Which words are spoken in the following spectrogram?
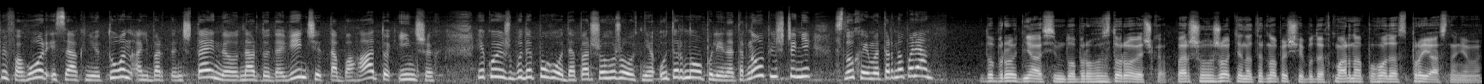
Піфагор, Ісаак Ньютон, Альберт Ейнштейн, Леонардо да Вінчі та багато інших. Якою ж буде погода 1 жовтня у Тернополі на Тернопільщині? Слухаємо тернополян. Доброго дня, всім доброго здоров'ячка. 1 жовтня на Тернопільщині буде хмарна погода з проясненнями.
